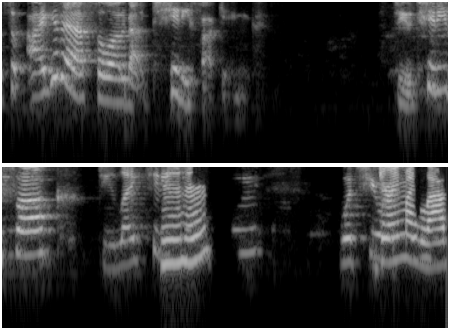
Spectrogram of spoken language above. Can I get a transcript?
so I get asked a lot about titty fucking. Do you titty fuck? Do you like titty Mhm. fucking? What's your During my lab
